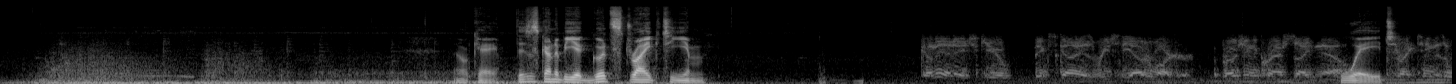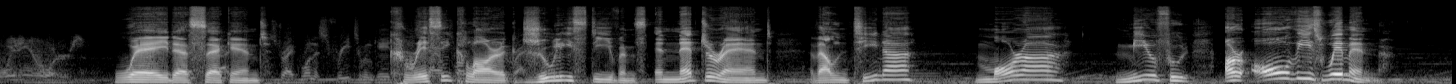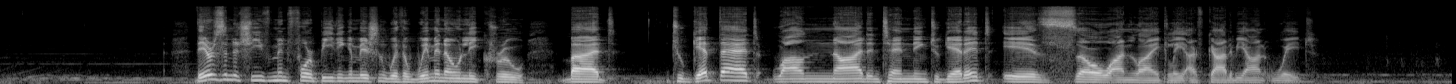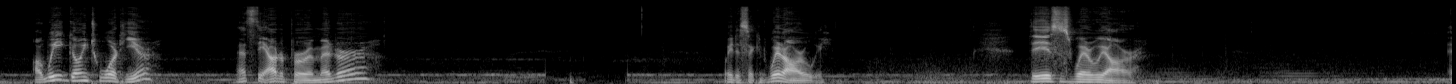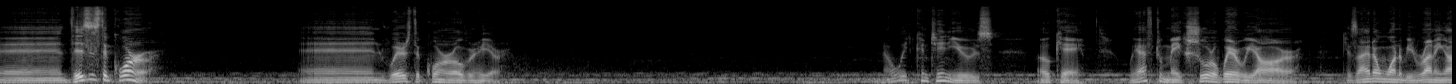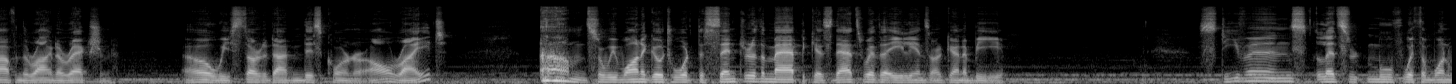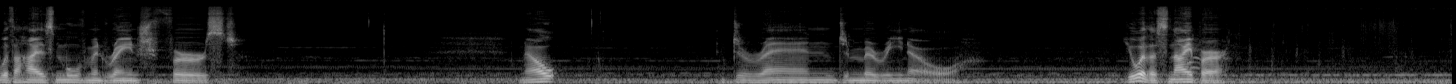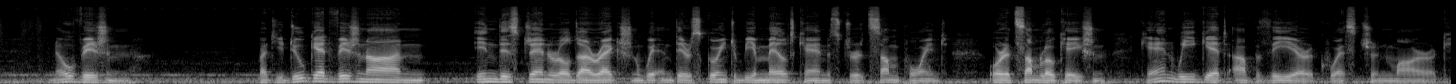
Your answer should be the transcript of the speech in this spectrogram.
Okay, this is gonna be a good strike team. Come in, HQ. Big Sky has reached the outer marker. Approaching the crash site now. Wait. Strike team is awaiting your orders. Wait a second. Strike one is free to engage Chrissy Clark. Julie Stevens, Annette Durand, Valentina, Mora, Miyu Fuji. Are all these women? There's an achievement for beating a mission with a women-only crew, but to get that while not intending to get it is so unlikely. I've got to be on... Wait. Are we going toward here? That's the outer perimeter. Wait a second, where are we? This is where we are. And this is the corner. And where's the corner over here? No, it continues. Okay, we have to make sure where we are. Because I don't want to be running off in the wrong direction. Oh, we started out in this corner. Alright. so we want to go toward the center of the map because that's where the aliens are gonna be. Stevens, let's move with the one with the highest movement range first. No. Durand Marino. You are the sniper. No vision. But you do get vision on in this general direction and there's going to be a meld canister at some point or at some location. Can we get up there? Question mark.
